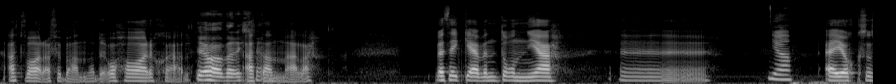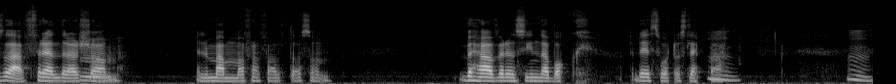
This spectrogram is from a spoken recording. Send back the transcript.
att vara förbannade och har skäl Ja, att anmäla. Jag tänker även Donja eh, Ja, är ju också sådär föräldrar Mm. som, eller mamma framförallt då, som behöver en syndabock. Det är svårt att släppa. mm. Mm.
